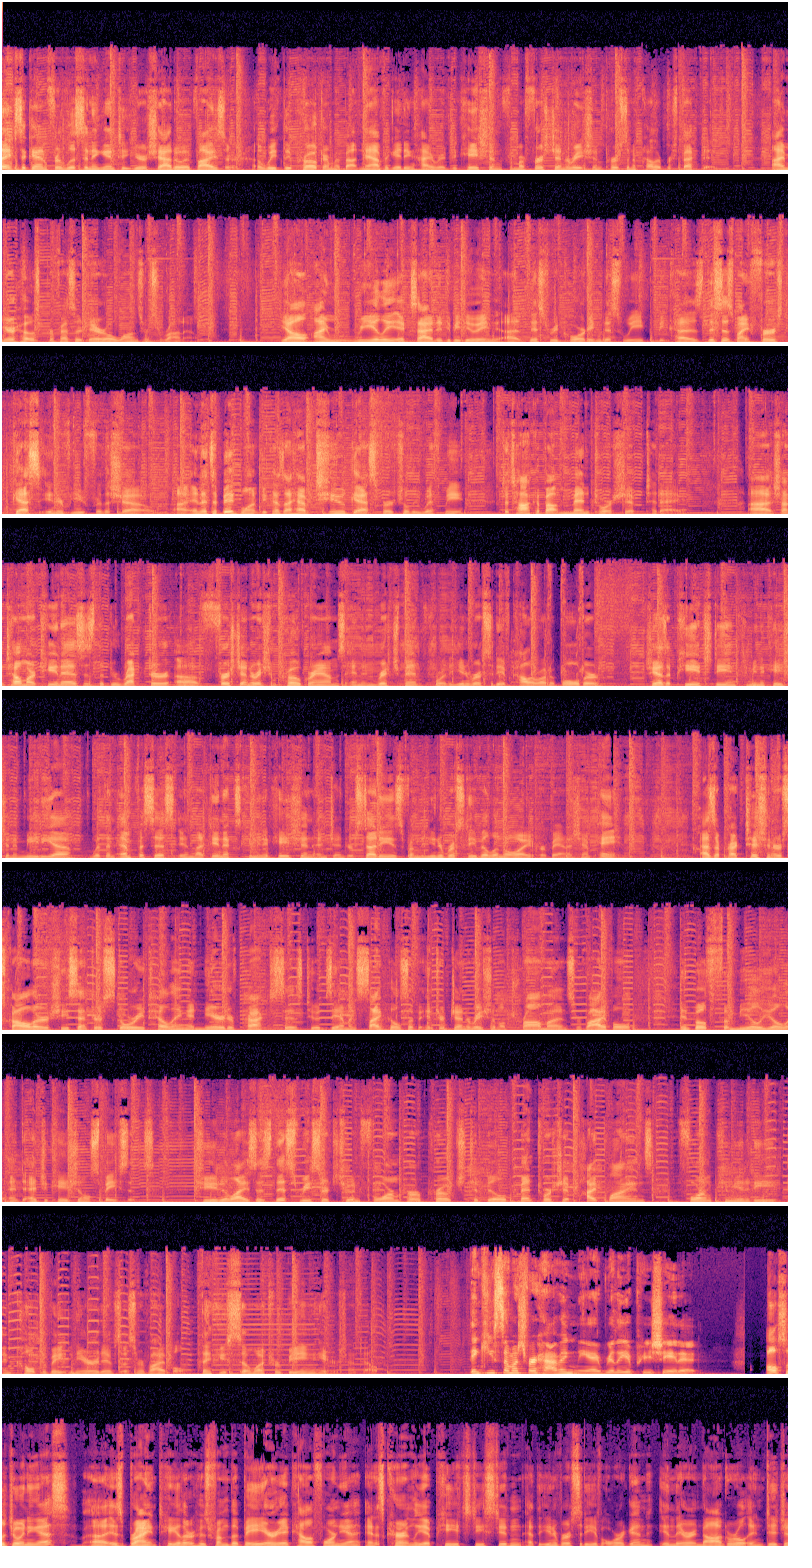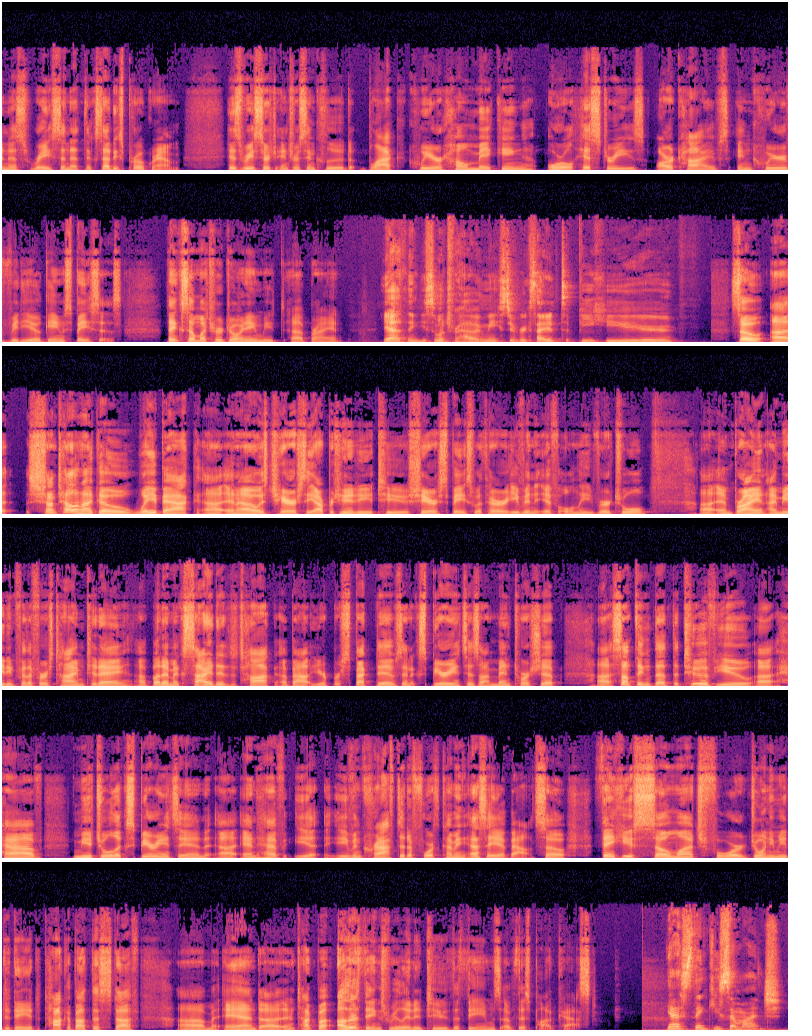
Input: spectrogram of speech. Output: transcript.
Thanks again for listening in to Your Shadow Advisor, a weekly program about navigating higher education from a first generation person of color perspective. I'm your host, Professor Darrel Wanzer Serrano. Y'all, I'm really excited to be doing uh, this recording this week because this is my first guest interview for the show. Uh, and it's a big one because I have two guests virtually with me to talk about mentorship today. Uh, Shantel Martinez is the director of first generation programs and enrichment for the University of Colorado Boulder. She has a PhD in communication and media with an emphasis in Latinx communication and gender studies from the University of Illinois Urbana Champaign. As a practitioner scholar, she centers storytelling and narrative practices to examine cycles of intergenerational trauma and survival in both familial and educational spaces. She utilizes this research to inform her approach to build mentorship pipelines, form community, and cultivate narratives of survival. Thank you so much for being here, Shantel. Thank you so much for having me. I really appreciate it. Also joining us uh, is Bryant Taylor, who's from the Bay Area, California, and is currently a PhD student at the University of Oregon in their inaugural Indigenous Race and Ethnic Studies program. His research interests include Black queer homemaking, oral histories, archives, and queer video game spaces. Thanks so much for joining me, uh, Bryant. Yeah, thank you so much for having me. Super excited to be here. So uh, Shantel and I go way back, uh, and I always cherish the opportunity to share space with her, even if only virtual. Uh, and Bryant, I'm meeting for the first time today, uh, but I'm excited to talk about your perspectives and experiences on mentorship, uh, something that the two of you uh, have mutual experience in and have e- even crafted a forthcoming essay about. So thank you so much for joining me today to talk about this stuff um, and uh, and talk about other things related to the themes of this podcast. Yes, thank you so much.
